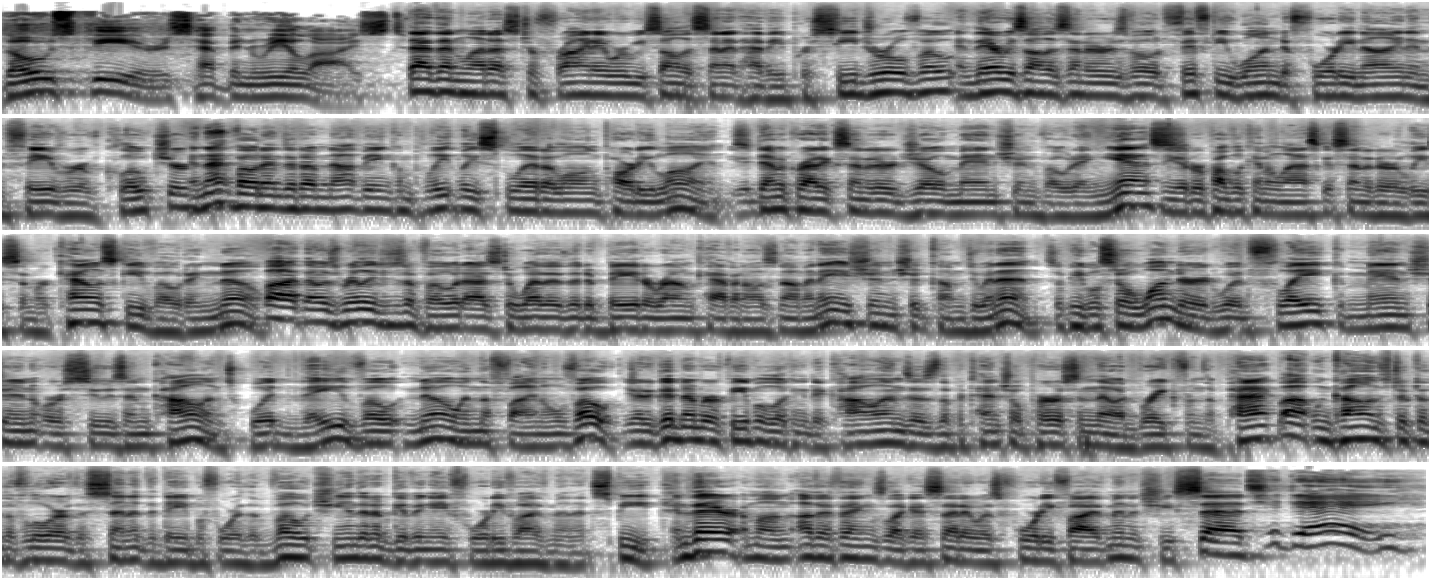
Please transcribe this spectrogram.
those fears have been realized. That then led us to Friday, where we saw the Senate have a procedural vote, and there we saw the senators vote 51 to 49 in favor of cloture. And that vote ended up not being completely split along party lines. You had Democratic Senator Joe Manchin voting yes, you had Republican Alaska Senator Lisa Murkowski voting no. But that was really just a vote as to whether the debate around Kavanaugh's nomination should come to an end. So people still wondered would Flake, Manchin, or Susan Collins would they vote no in the final vote? You had a good number of people looking to Collins as the potential person that would break from the pack. But when Collins took to the floor of the Senate the day before the vote, she ended up giving a 45 minute speech. And there, among other things, like I said, it was 45 minutes, she said, Today,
